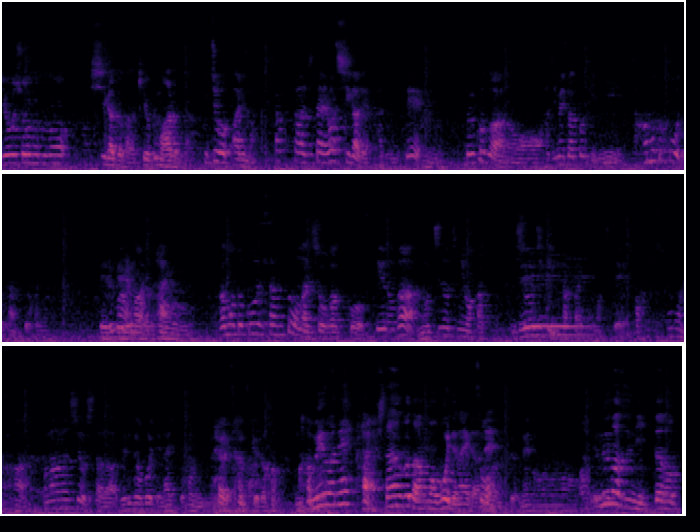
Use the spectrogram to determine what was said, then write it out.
幼少のその滋賀とかの記憶もあるんだ。一応あります。サッカー自体は滋賀で始めて、それこそあの始めた時に坂本浩二さんってわかります？ベルマールマーレ。はい。うん。坂本浩二さんと同じ小学校っていうのが後々に分かって一緒の時期にサッカーやってまして、あそうなんはい、その話をしたら全然覚えてないって本人に言われたんですけど、まあ、上はね、はい。下のことあんま覚えてないからそうなんねですよね。沼津に行ったの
